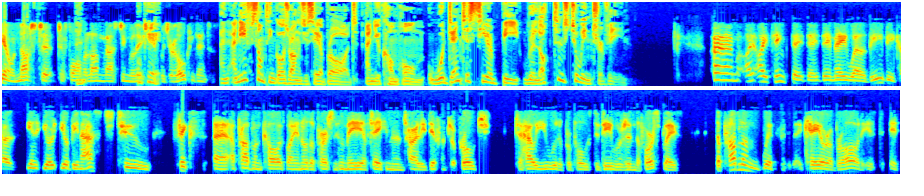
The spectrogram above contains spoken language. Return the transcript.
you know, not to, to form and, a long-lasting relationship okay. with your local dentist. And, and if something goes wrong, as you say, abroad and you come home, would dentists here be reluctant to intervene? Um, I, I, think they, they, they, may well be because you know, you're you're being asked to fix uh, a problem caused by another person who may have taken an entirely different approach to how you would have proposed to deal with it in the first place. The problem with care abroad is it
